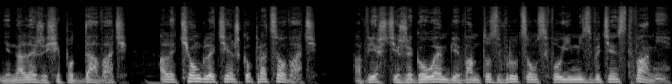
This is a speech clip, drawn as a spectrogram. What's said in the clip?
Nie należy się poddawać, ale ciągle ciężko pracować, a wierzcie, że gołębie wam to zwrócą swoimi zwycięstwami.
